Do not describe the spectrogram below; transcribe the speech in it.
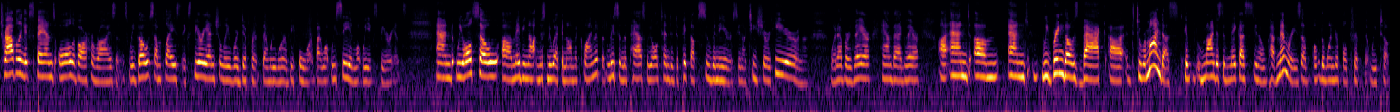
traveling expands all of our horizons. We go someplace experientially, we're different than we were before by what we see and what we experience. And we also, uh, maybe not in this new economic climate, but at least in the past, we all tended to pick up souvenirs, you know, t-shirt here and a whatever there, handbag there. Uh, and, um, and we bring those back uh, to remind us, give, remind us to make us, you know, have memories of, of the wonderful trip that we took.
